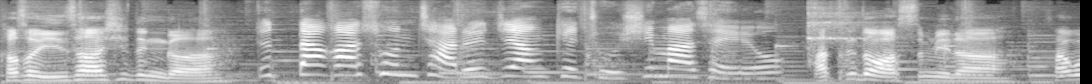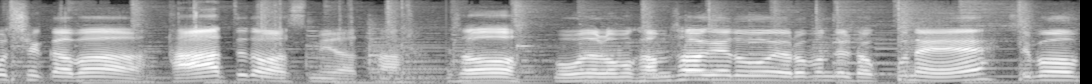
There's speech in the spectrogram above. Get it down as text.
가서 인사하시든가. 뜯다가 손 자르지 않게 조심하세요. 다 뜯어왔습니다. 사고 칠까봐 다 뜯어왔습니다 다. 그래서 뭐 오늘 너무 감사하게도 여러분들 덕분에 실버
